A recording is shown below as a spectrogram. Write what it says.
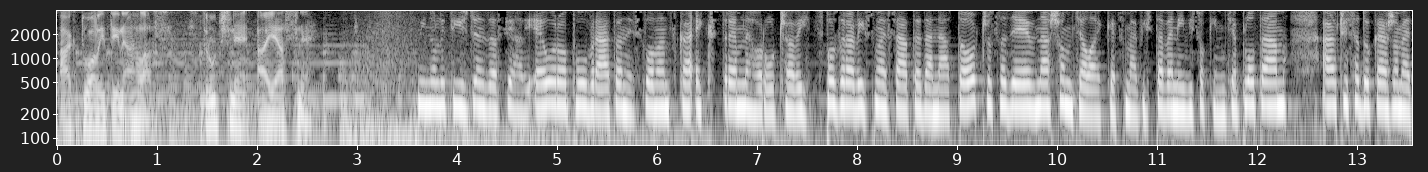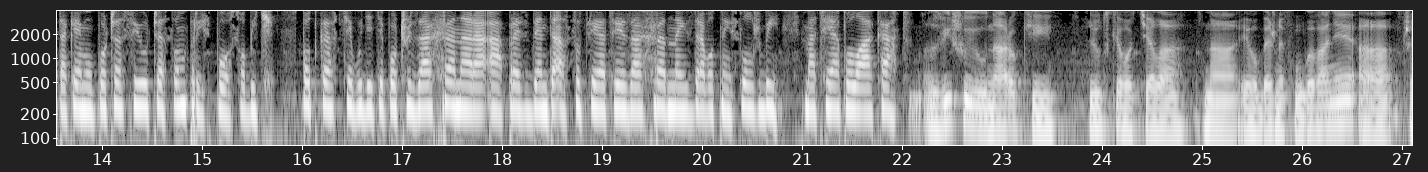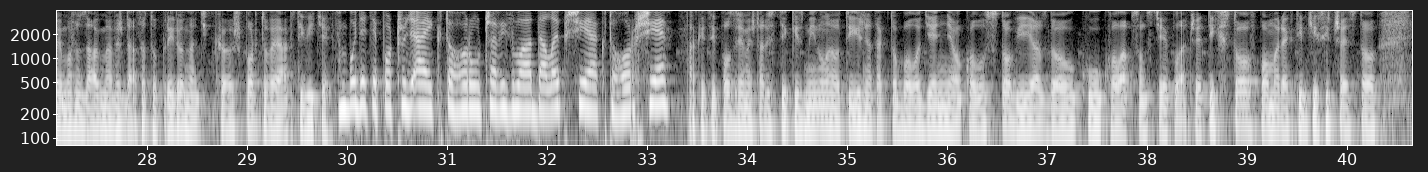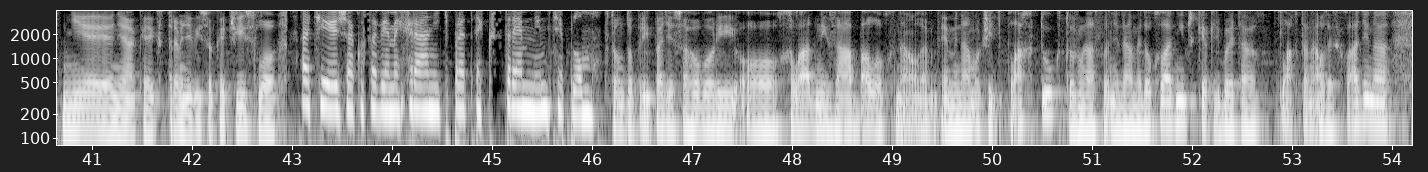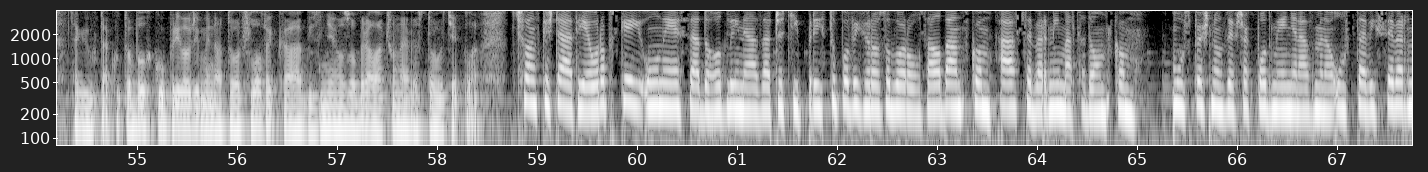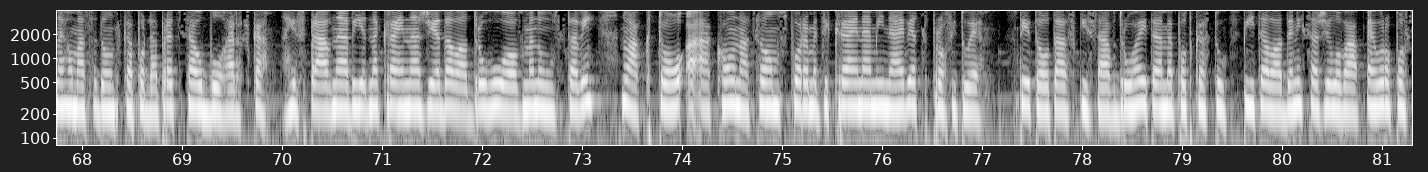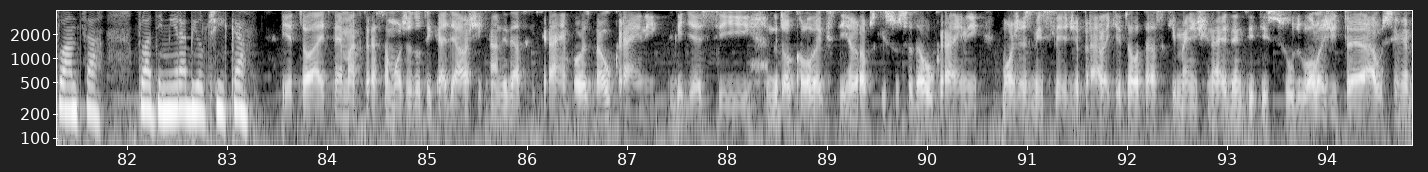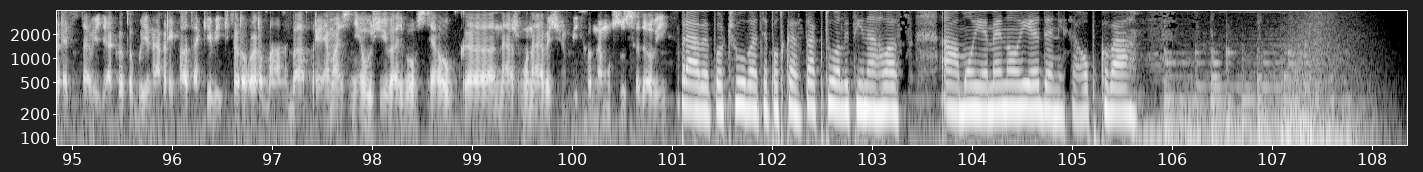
Aktuality na hlas. Stručne a jasne. Minulý týždeň zasiahli Európu, vrátane Slovenska extrémne horúčavy. Pozreli sme sa teda na to, čo sa deje v našom tele, keď sme vystavení vysokým teplotám a či sa dokážeme takému počasiu časom prispôsobiť. V podcaste budete počuť záchranára a prezidenta Asociácie záchrannej zdravotnej služby Mateja Poláka. Zvyšujú nároky ľudského tela na jeho bežné fungovanie a čo je možno zaujímavé, že dá sa to prirovnať k športovej aktivite. Budete počuť aj, kto horúčavy zvláda lepšie a kto horšie. A keď si pozrieme štatistiky z minulého týždňa, tak to bolo denne okolo 100 výjazdov ku kolapsom z tepla. Čiže tých 100 v pomere k tým 1600 nie je nejaké extrémne vysoké číslo. A tiež, ako sa vieme chrániť pred extrémnym teplom. V tomto prípade sa hovorí o chladných zábaloch. Naozaj vieme namočiť plachtu, ktorú následne dáme do chladničky a keď bude tá plachta naozaj schladená, schladená, tak ju takúto vlhku priložíme na toho človeka, aby z neho zobrala čo najviac toho tepla. Členské štáty Európskej únie sa dohodli na začatí prístupových rozhovorov s Albánskom a Severným Macedónskom. Úspešnosť je však podmienená zmenou ústavy Severného Macedónska podľa predstav Bulharska. Je správne, aby jedna krajina žiadala druhú o zmenu ústavy? No a kto a ako na celom spore medzi krajinami najviac profituje? Tieto otázky sa v druhej téme podcastu pýtala Denisa Žilová, europoslanca Vladimíra Bilčíka je to aj téma, ktorá sa môže dotýkať ďalších kandidátskych krajín, povedzme Ukrajiny, kde si kdokoľvek z tých európskych susedov Ukrajiny môže zmyslieť, že práve tieto otázky menšina identity sú dôležité a vieme predstaviť, ako to bude napríklad taký Viktor Orbán, ba priamo zneužívať vo vzťahu k nášmu najväčšiemu východnému susedovi. Práve počúvate podcast Aktuality na hlas a moje meno je Denisa Hopková.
